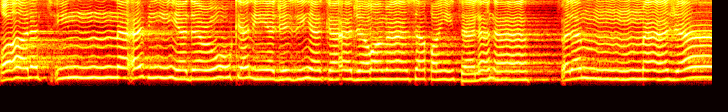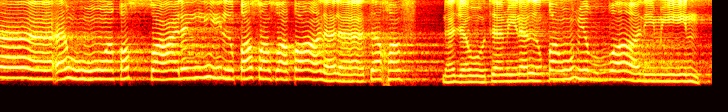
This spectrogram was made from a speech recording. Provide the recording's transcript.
قالت إن أبي يدعوك ليجزيك أجر ما سقيت لنا. فلما جاءه وقص عليه القصص قال لا تخف نجوت من القوم الظالمين.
